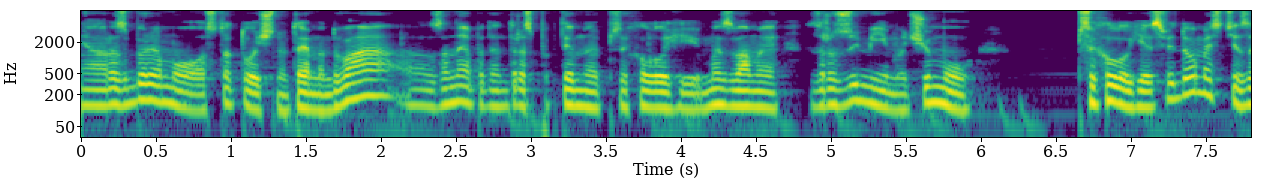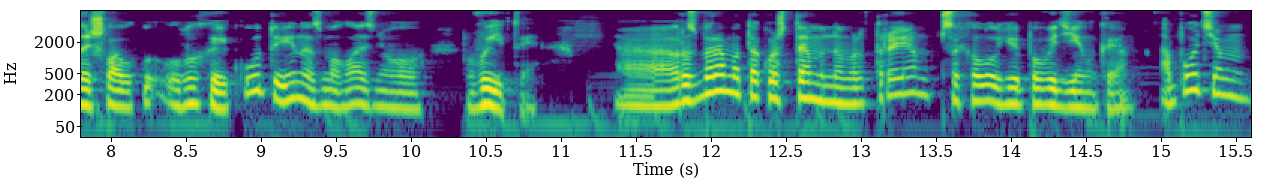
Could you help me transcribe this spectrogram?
Розберемо остаточну тему 2 занепад інтроспективної психології. Ми з вами зрозуміємо, чому психологія свідомості зайшла в глухий кут і не змогла з нього вийти. Е, Розберемо також тему номер 3 психологію поведінки, а потім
